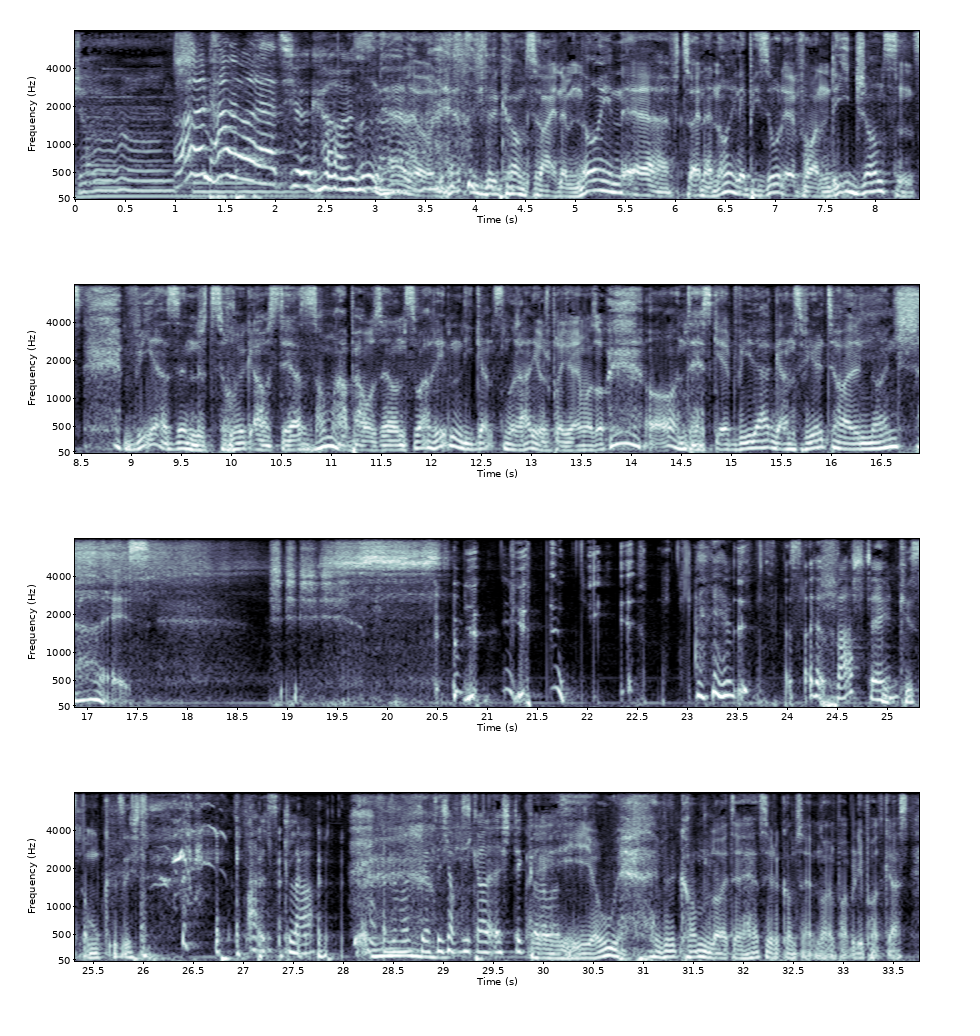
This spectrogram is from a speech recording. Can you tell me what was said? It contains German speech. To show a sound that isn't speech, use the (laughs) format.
Jones. Und hallo, herzlich willkommen. Und hallo und herzlich willkommen zu einem neuen, äh, zu einer neuen Episode von Die Johnsons. Wir sind zurück aus der Sommerpause und zwar reden die ganzen Radiosprecher immer so und es gibt wieder ganz viel tollen neuen Scheiß. (laughs) Was soll das darstellen? Kissen um Gesicht. (laughs) Alles klar. Also meinst du jetzt, ich habe dich gerade erstickt oder was? Yo, willkommen Leute, herzlich willkommen zu einem neuen Public Podcast.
